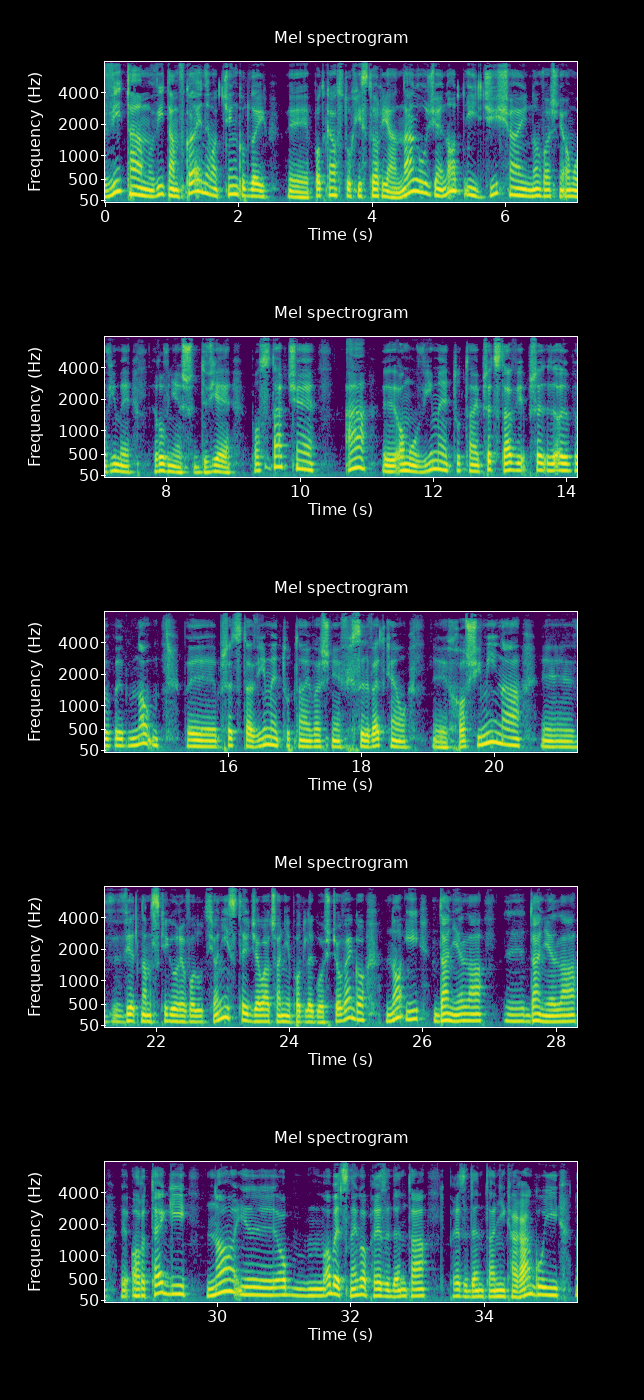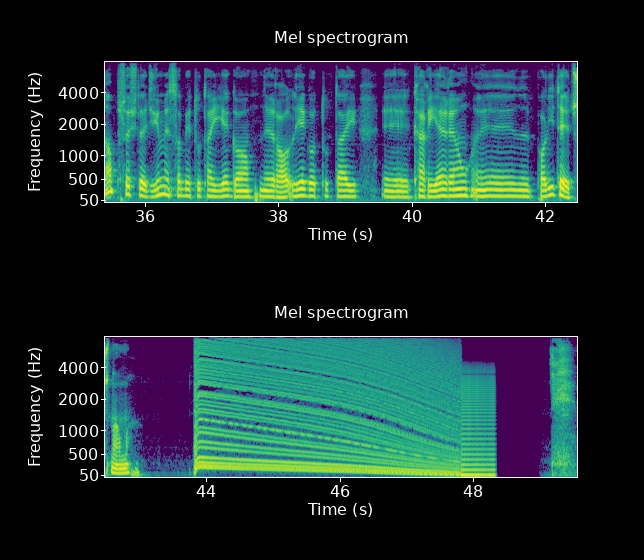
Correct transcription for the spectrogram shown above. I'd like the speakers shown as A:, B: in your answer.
A: Witam, witam w kolejnym odcinku tutaj y, podcastu Historia na luzie. No i dzisiaj no właśnie omówimy również dwie postacie, a y, omówimy tutaj, przedstawi, prze, y, no, przedstawimy tutaj właśnie sylwetkę Ho Chi wietnamskiego rewolucjonisty, działacza niepodległościowego, no i Daniela Daniela Ortegi, no i obecnego prezydenta prezydenta Nikaragui. No, prześledzimy sobie tutaj jego, jego tutaj y, karierę y, polityczną.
